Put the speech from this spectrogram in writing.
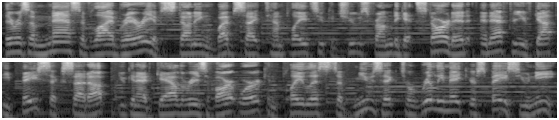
There is a massive library of stunning website templates you can choose from to get started, and after you've got the basics set up, you can add galleries of artwork and playlists of music to really make your space unique.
